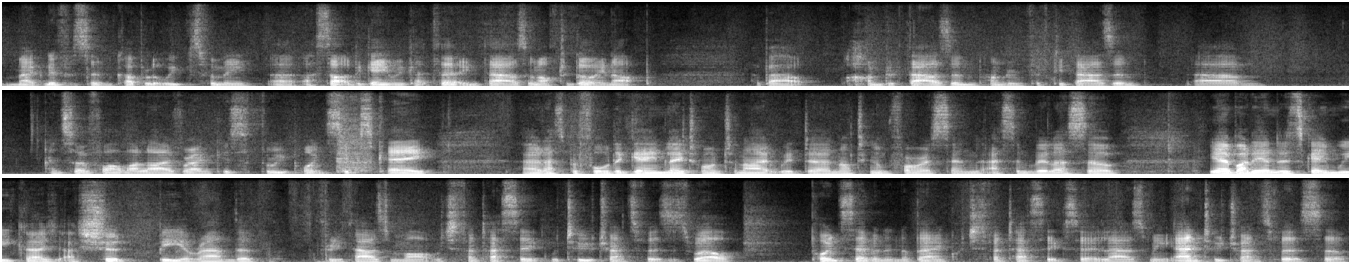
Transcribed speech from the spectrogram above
magnificent couple of weeks for me. Uh, I started the game week at thirteen thousand after going up about 100,000, 150,000. Um, and so far my live rank is 3.6k. Uh, that's before the game later on tonight with uh, Nottingham Forest and Aston Villa. So, yeah, by the end of this game week, I, I should be around the 3,000 mark, which is fantastic, with two transfers as well. 0.7 in the bank, which is fantastic. So, it allows me, and two transfers. So,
